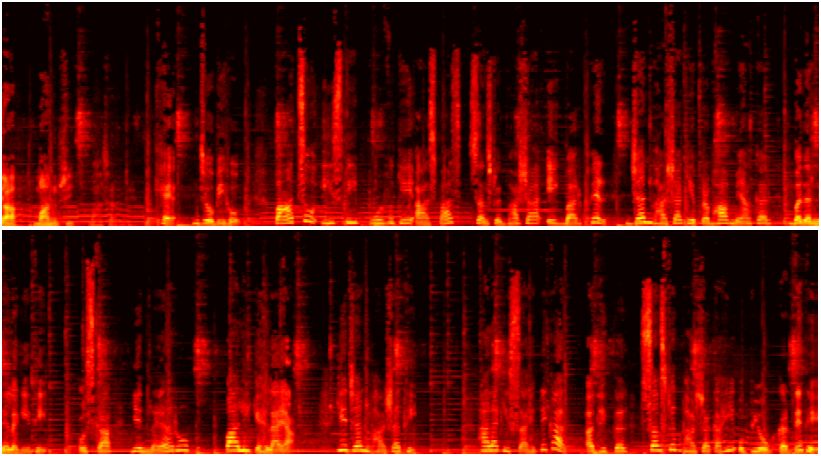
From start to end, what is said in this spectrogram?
या मानुषी भाषा में। खैर, जो भी हो 500 ईस्वी पूर्व के आसपास संस्कृत भाषा एक बार फिर जन भाषा के प्रभाव में आकर बदलने लगी थी। उसका ये नया रूप पाली कहलाया। ये जन भाषा थी। हालाँकि साहित्यकार अधिकतर संस्कृत भाषा का ही उपयोग करते थे।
